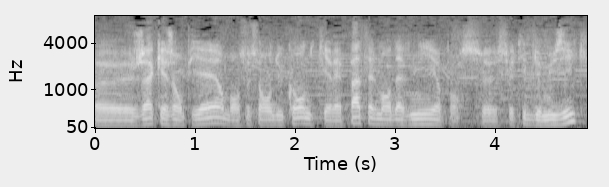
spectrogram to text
euh, Jacques et Jean-Pierre bon, se sont rendus compte qu'il n'y avait pas tellement d'avenir pour ce type de musique.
